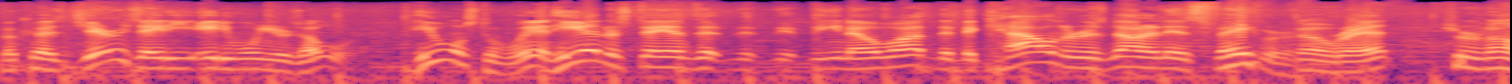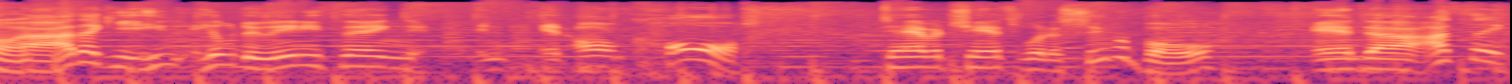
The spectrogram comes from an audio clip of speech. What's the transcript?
because Jerry's 80, 81 years old. He wants to win. He understands that, that, that you know what that the calendar is not in his favor, No. Brent. sure not. Uh, I think he, he he'll do anything in, at all costs to have a chance to win a Super Bowl, and uh, I think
